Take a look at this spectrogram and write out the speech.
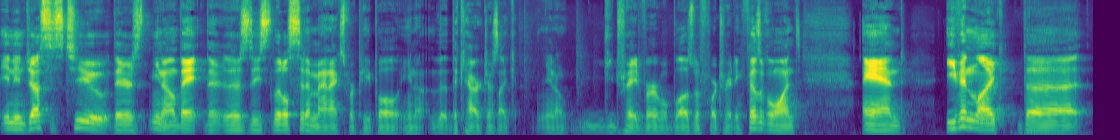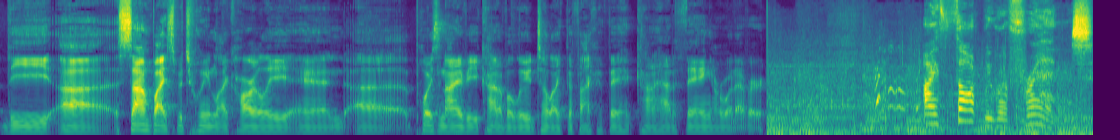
in Injustice Two, there's you know they there, there's these little cinematics where people you know the, the characters like you know you trade verbal blows before trading physical ones, and even like the the uh, sound bites between like Harley and uh, Poison Ivy kind of allude to like the fact that they kind of had a thing or whatever. I thought we were friends.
